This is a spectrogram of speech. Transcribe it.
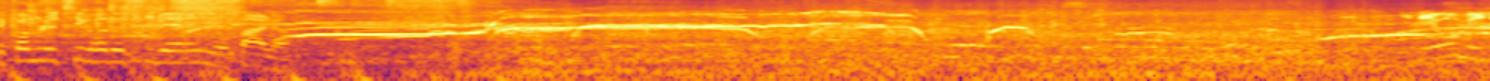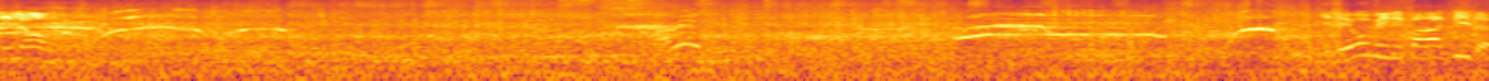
C'est comme le tigre de Sibérie pâle. Il est haut mais il est lent. Il est haut mais il est pas rapide.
